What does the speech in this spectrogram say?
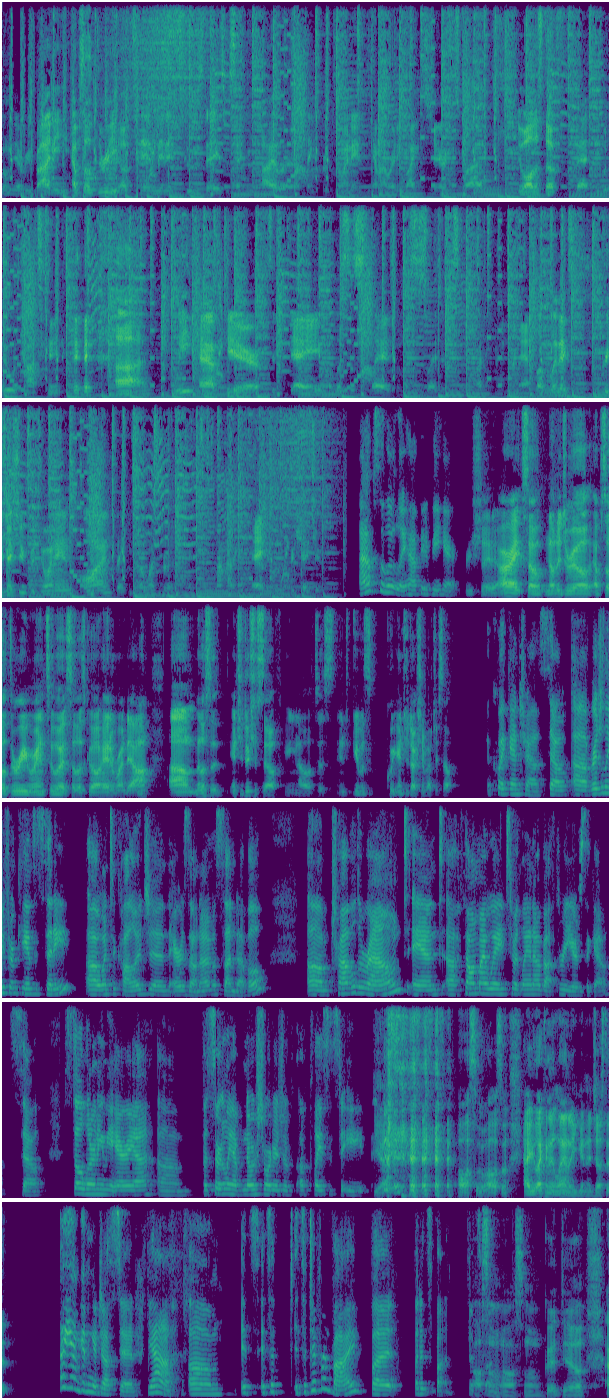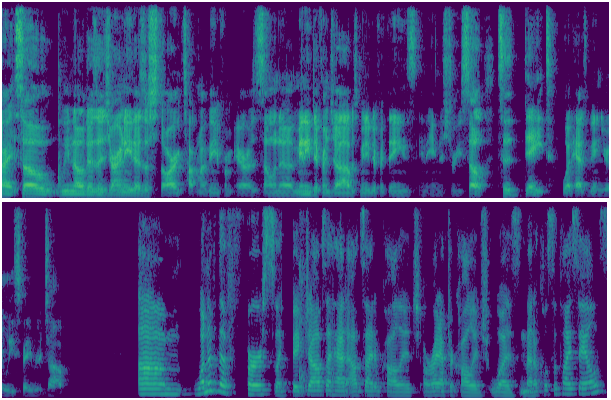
Welcome, everybody. Episode three of 10 Minute Tuesdays with Second Tyler. Thanks for joining. If you haven't already, like, share, subscribe, do all the stuff that people do with content. uh, we have here today Melissa Sledge. Melissa Sledge is the project manager at Lovelytics. Appreciate you for joining on. Thank you so much for taking some time out of your day. Really appreciate you. Absolutely. Happy to be here. Appreciate it. All right. So, know the drill. Episode three, we're into it. So, let's go ahead and run down. Um, Melissa, introduce yourself. You know, just give us a quick introduction about yourself. A quick intro. So, uh, originally from Kansas City, uh, went to college in Arizona. I'm a Sun Devil. Um, traveled around and uh, found my way to Atlanta about three years ago. So, still learning the area, um, but certainly have no shortage of, of places to eat. Yeah. awesome. Awesome. How you liking Atlanta? You getting adjusted? I am getting adjusted. Yeah. Um, it's it's a it's a different vibe, but but it's fun. It's awesome, fun. awesome. Good deal. All right. So we know there's a journey, there's a start, talking about being from Arizona, many different jobs, many different things in the industry. So to date, what has been your least favorite job? Um, one of the first like big jobs I had outside of college or right after college was medical supply sales.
